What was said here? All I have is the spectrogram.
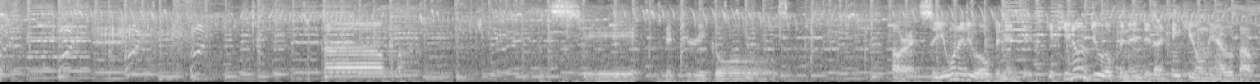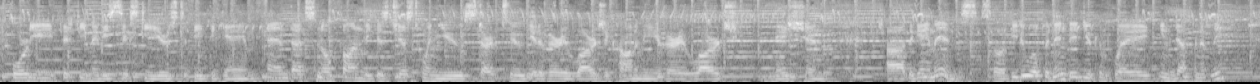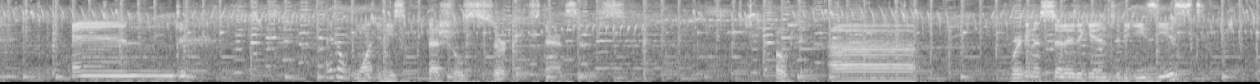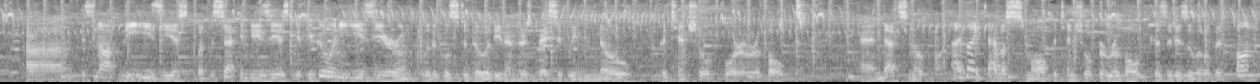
Um, let's see, victory goals. Alright, so you want to do open-ended. If you don't do open-ended, I think you only have about 40, 50, maybe 60 years to beat the game, and that's no fun because just when you start to get a very large economy, a very large nation, uh, the game ends. So if you do open-ended, you can play indefinitely, and I don't want any special circumstances. Okay, uh, we're gonna set it again to the easiest. Uh, it's not the easiest, but the second easiest. If you go any easier on political stability, then there's basically no potential for a revolt. And that's no fun. I'd like to have a small potential for revolt because it is a little bit fun.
